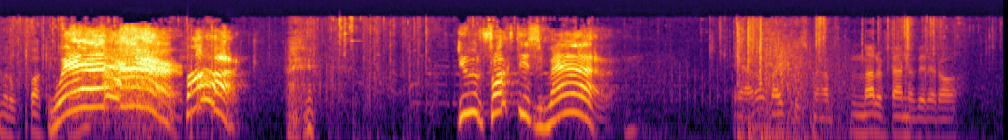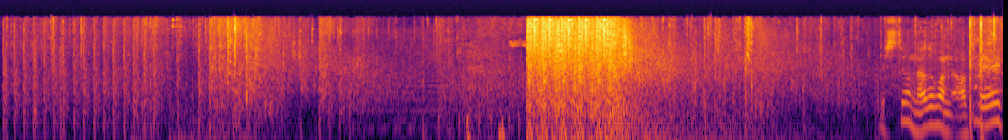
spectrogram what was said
Little fucking. Where? Fuck! Dude, fuck this map! Yeah, I don't like this map. I'm not a fan of it at all. There's still another one up there?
